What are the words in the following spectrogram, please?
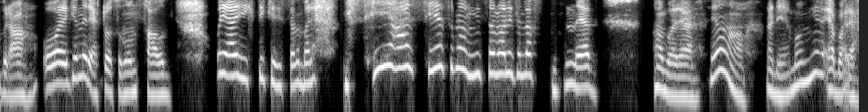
bra. Og jeg genererte også noen salg. Og jeg gikk til Christian og bare Se her, se så mange som har liksom lastet den ned. Han bare Ja, er det mange? Jeg bare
